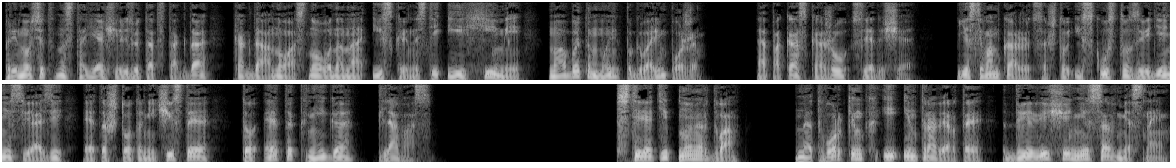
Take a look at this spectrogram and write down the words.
приносит настоящий результат тогда, когда оно основано на искренности и химии, но об этом мы поговорим позже. А пока скажу следующее. Если вам кажется, что искусство заведения связи — это что-то нечистое, то эта книга для вас. Стереотип номер два. Нетворкинг и интроверты – две вещи несовместные.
